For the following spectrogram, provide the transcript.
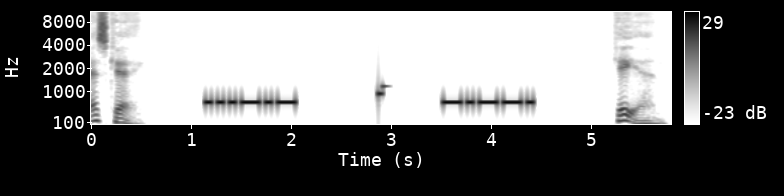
SK. KN.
